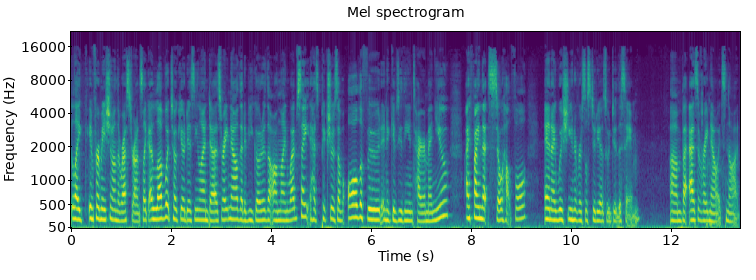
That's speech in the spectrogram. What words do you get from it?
like information on the restaurants. Like i love what tokyo disneyland does right now that if you go to the online website it has pictures of all the food and it gives you the entire menu. I find that so helpful and i wish universal studios would do the same um, but as of right now, it's not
